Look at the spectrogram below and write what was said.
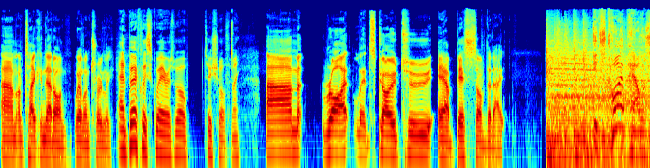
Um, I'm taking that on, well and truly. and Berkeley Square as well. Too short for me. Um, right, let's go to our bests of the day. It's Tyre Power's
